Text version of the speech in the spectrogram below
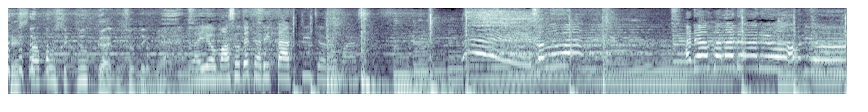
Pesta musik juga nih syutingnya. Lah ya maksudnya dari tadi jare Mas. Hei, selamat. Ada balada Dewa Audio.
